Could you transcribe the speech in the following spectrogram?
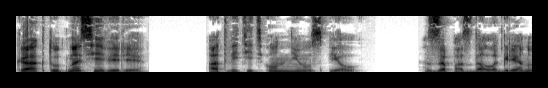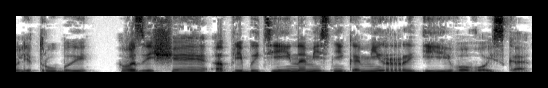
как тут на севере?» Ответить он не успел. Запоздало грянули трубы, возвещая о прибытии наместника Мирры и его войска.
